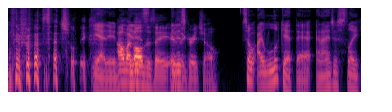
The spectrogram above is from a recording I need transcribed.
essentially Yeah, dude. Out My It Balls is- is, a it is, is- a great show. so I look at that and I just like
